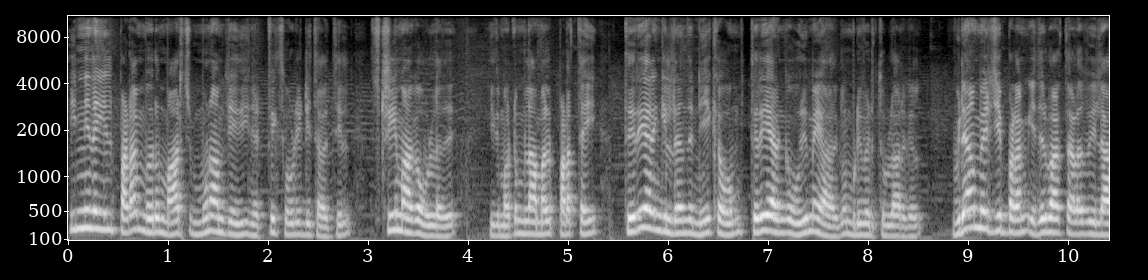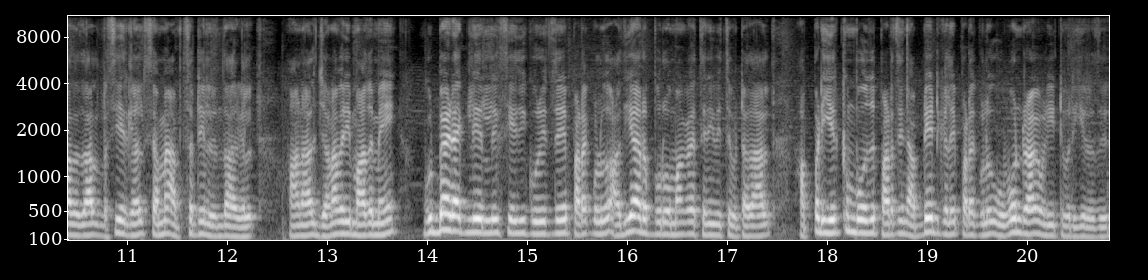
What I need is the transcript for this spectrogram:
இந்நிலையில் படம் வரும் மார்ச் மூணாம் தேதி நெட்ஃப்ளிக்ஸ் ஓடிடி தளத்தில் ஸ்ட்ரீமாக உள்ளது. இது மட்டுமில்லாமல் படத்தை திரையரங்கிலிருந்து நீக்கவும் திரையரங்க உரிமையாளர்கள் முடிவெடுத்துள்ளார்கள். விடாமுயற்சி படம் எதிர்பார்த்த அளவு இல்லாததால் ரசிகர்கள் செம அப்செட்டில் இருந்தார்கள். ஆனால் ஜனவரி மாதமே குட் பை அக்லி ரிலீஸ் செய்தி குறித்து படக்குழு அதிகாரப்பூர்வமாக தெரிவித்து விட்டதால் அப்படி இருக்கும்போது படத்தின் அப்டேட்களை படக்குழு ஒவ்வொன்றாக வெளியிட்டு வருகிறது.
